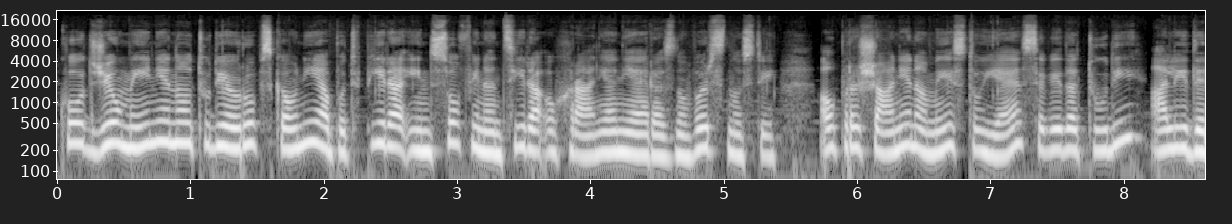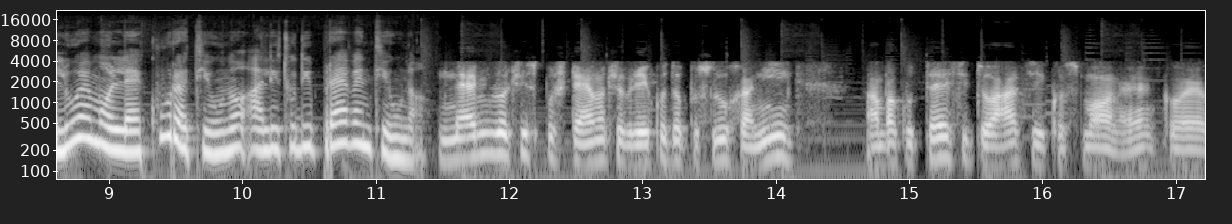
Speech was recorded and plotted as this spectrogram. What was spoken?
Kot že omenjeno, tudi Evropska unija podpira in sofinancira ohranjanje raznovrstnosti, a vprašanje na mestu je, seveda, tudi, ali delujemo le kurativno ali tudi preventivno. Ne bi bilo čisto pošteno, če bi rekel, da posluha ni. Ampak v tej situaciji, ko smo, ne, ko je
